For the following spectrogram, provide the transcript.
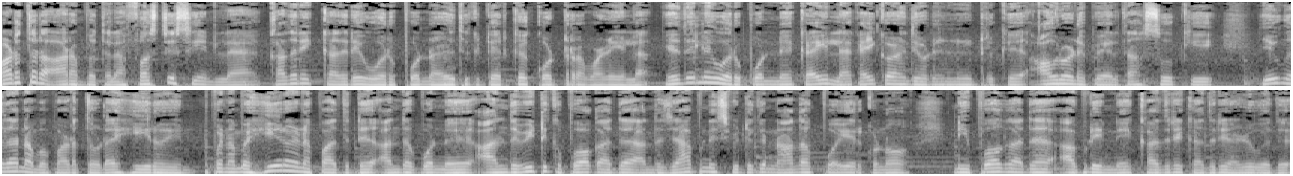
படத்தோட ஆரம்பத்துல ஃபர்ஸ்ட் சீன்ல கதறி கதறி ஒரு பொண்ணு அழுதுகிட்டே இருக்க கொட்டுற மழையில எதிலே ஒரு பொண்ணு கையில கை குழந்தையோட நின்றுட்டு இருக்கு. அவளோட பேர் தான் சூக்கி. இவங்க தான் நம்ம படத்தோட ஹீரோயின் இப்போ நம்ம ஹீரோயினை பார்த்துட்டு அந்த பொண்ணு அந்த வீட்டுக்கு போகாத அந்த ஜாப்பனீஸ் வீட்டுக்கு நான் தான் போயிருக்கணும். நீ போகாத அப்படின்னு கதறி கதறி அழுவுது.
